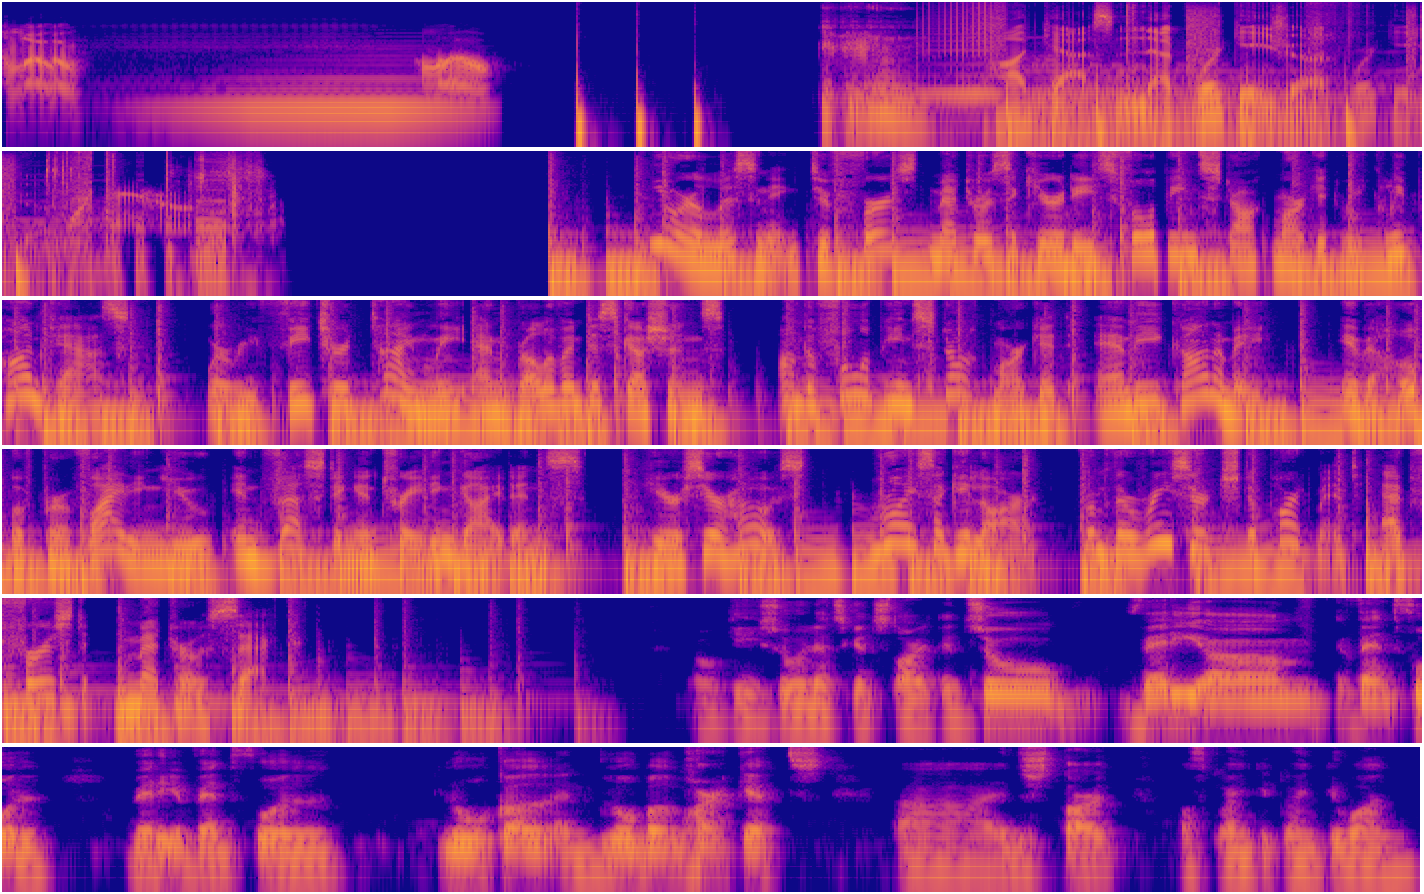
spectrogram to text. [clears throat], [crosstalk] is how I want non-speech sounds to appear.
Hello? Hello? [clears throat] Podcast Network Asia. You are listening to First Metro Securities Philippine Stock Market Weekly Podcast, where we feature timely and relevant discussions on the Philippine stock market and the economy in the hope of providing you investing and trading guidance. Here's your host, Royce Aguilar from the Research Department at First MetroSec. Okay, so let's get started. So very um eventful, very eventful local and global [laughs] markets uh, in the start of 2021.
